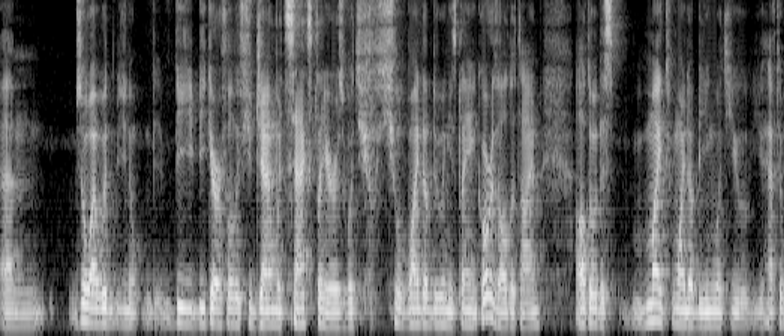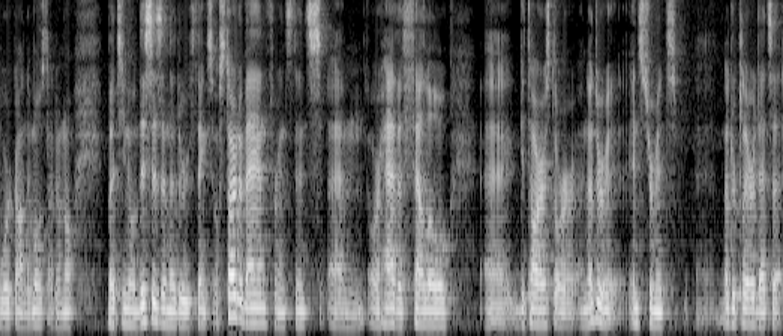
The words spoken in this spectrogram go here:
Um, so I would, you know, be be careful if you jam with sax players. What you, you'll wind up doing is playing chords all the time. Although this might wind up being what you you have to work on the most. I don't know, but you know, this is another thing. So start a band, for instance, um, or have a fellow uh, guitarist or another instrument, uh, another player that's uh,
